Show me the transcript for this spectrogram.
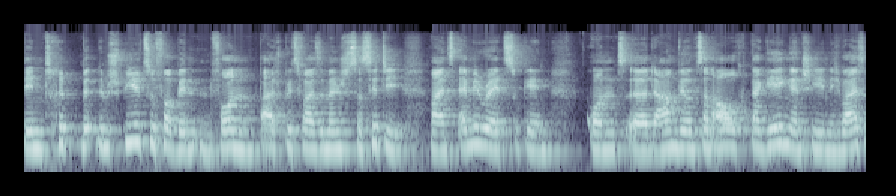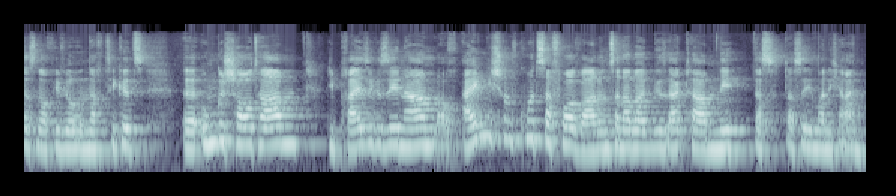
den Trip mit einem Spiel zu verbinden, von beispielsweise Manchester City mal ins Emirates zu gehen. Und äh, da haben wir uns dann auch dagegen entschieden. Ich weiß das noch, wie wir uns nach Tickets äh, umgeschaut haben, die Preise gesehen haben, auch eigentlich schon kurz davor waren, uns dann aber gesagt haben, nee, das, das sehen wir nicht ein.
